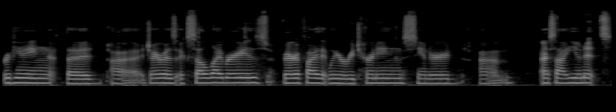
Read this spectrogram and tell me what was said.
reviewing the uh, Gyro's accel libraries, verify that we are returning standard um, SI units.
